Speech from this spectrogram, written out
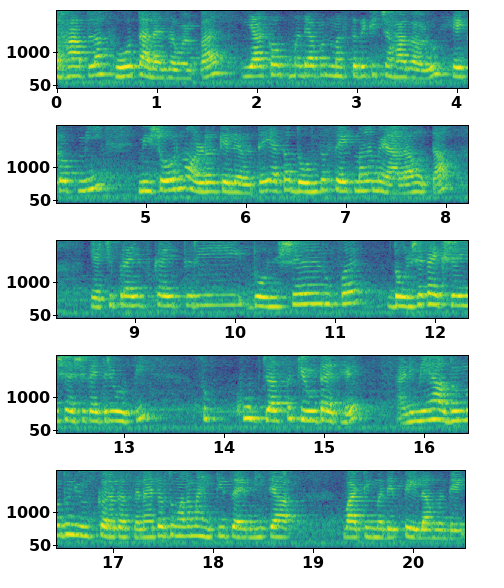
चहा आपला होत आलाय जवळपास. या कपमध्ये आपण मस्तपैकी चहा गाळू. हे कप मी मिशोवरून ऑर्डर केले होते. याचा दोनचा सेट मला मिळाला होता. याची प्राईस काहीतरी दोनशे रुपये दोनशे का एकशे ऐंशी अशी काहीतरी होती. सो खूप जास्त क्यूट आहेत हे. आणि मी हे अधूनमधून यूज करत असते. नाहीतर तुम्हाला माहितीच आहे मी त्या वाटीमध्ये पेलामध्ये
